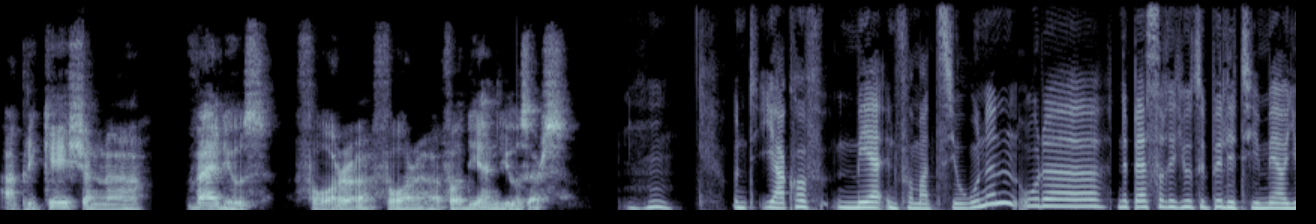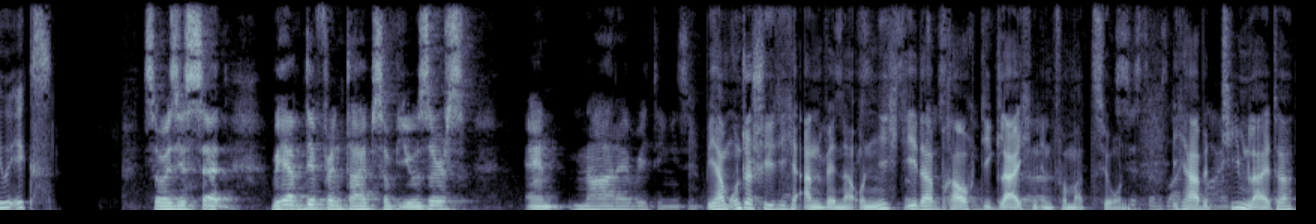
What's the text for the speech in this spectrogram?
application uh, values for, uh, for, uh, for the end users. Mhm. Und Jakob, mehr Informationen oder eine bessere Usability, mehr UX? So as you said, we have different types of users. Wir haben unterschiedliche Anwender und nicht jeder braucht die gleichen Informationen. Ich habe Teamleiter,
